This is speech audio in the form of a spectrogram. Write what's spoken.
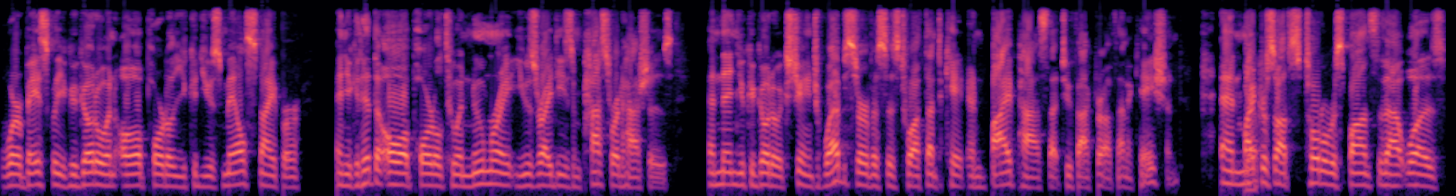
where basically you could go to an OWA portal you could use MailSniper and you could hit the OWA portal to enumerate user ids and password hashes and then you could go to Exchange Web Services to authenticate and bypass that two factor authentication. And Microsoft's total response to that was,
